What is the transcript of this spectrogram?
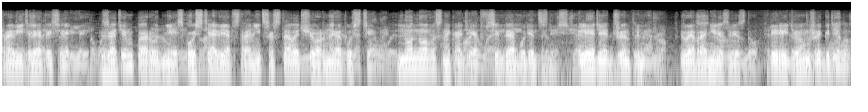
правителя этой серии. Затем пару дней спустя веб-страница стала черной и опустела. Но новостный кадет всегда будет здесь. Леди и джентльмены, вы обронили звезду. Перейдем же к делу.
